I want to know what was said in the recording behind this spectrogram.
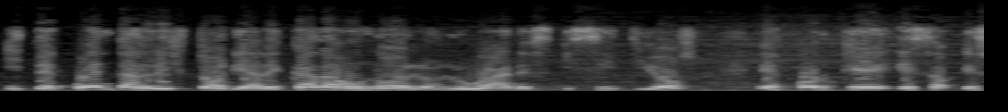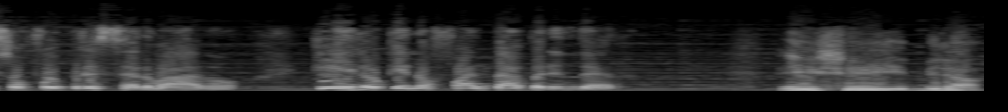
y te cuentan la historia de cada uno de los lugares y sitios, es porque eso, eso fue preservado, que es lo que nos falta aprender. Y sí, mira,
